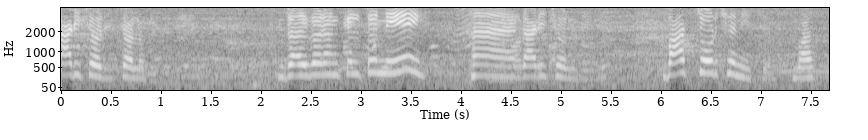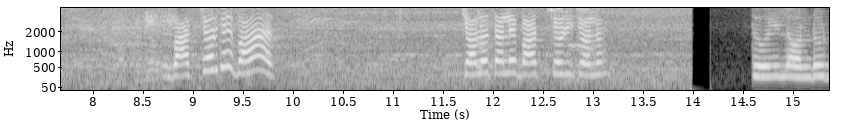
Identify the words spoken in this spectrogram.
গাড়ি চড়ি, চলো। ড্রাইভার আঙ্কেল তো নেই। হ্যাঁ গাড়ি চলবে বাস চড়ছে নিচে বাস বাস চড়বে বাস চলো তাহলে বাস চড়ি, চলো। তো এই লন্ডন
